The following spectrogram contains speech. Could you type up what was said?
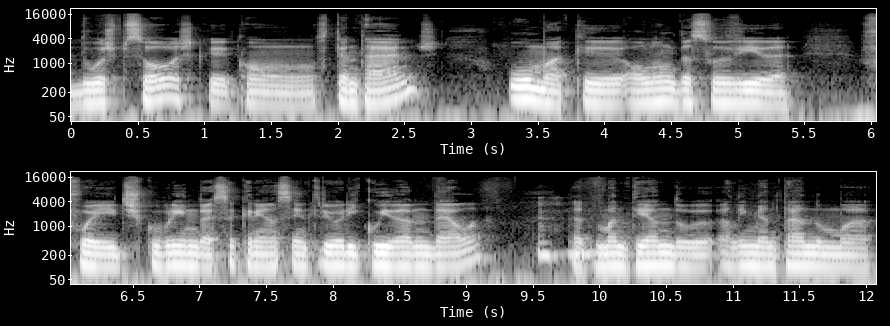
duas pessoas que com 70 anos, uma que ao longo da sua vida foi descobrindo essa criança interior e cuidando dela, portanto, mantendo, alimentando uma,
